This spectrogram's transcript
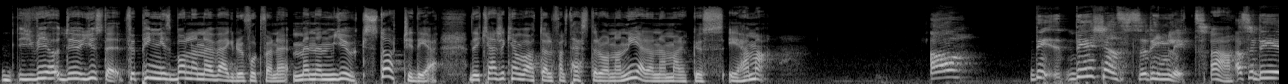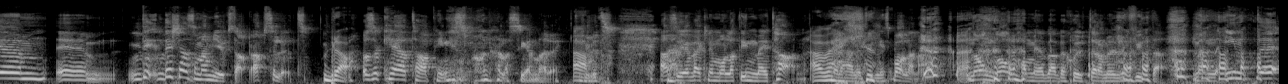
Vi, du, just det, för pingisbollarna vägrar du fortfarande. Men en mjukstart till det. Det kanske kan vara att du i alla fall testar att onanera när Marcus är hemma. Ja, det, det känns rimligt. Ja. Alltså det, eh, det, det känns som en mjukstart, absolut. Bra. Och så kan jag ta pingisbollarna senare. Gud. Alltså jag har verkligen målat in mig i ett hörn Ja, med det här pingisbollarna. Någon gång kommer jag behöva skjuta dem ur min fitta. Men inte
